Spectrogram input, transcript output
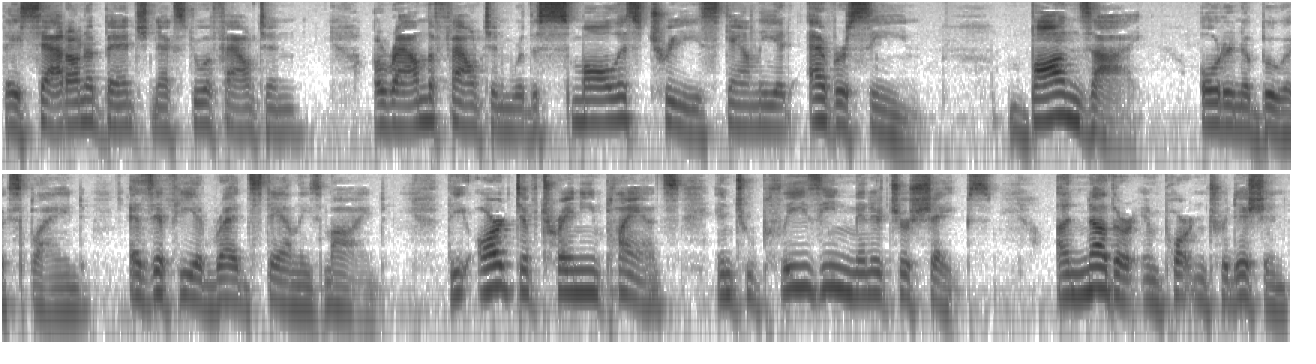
They sat on a bench next to a fountain. Around the fountain were the smallest trees Stanley had ever seen. Bonsai, Oda Nobu explained, as if he had read Stanley's mind. The art of training plants into pleasing miniature shapes. Another important tradition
